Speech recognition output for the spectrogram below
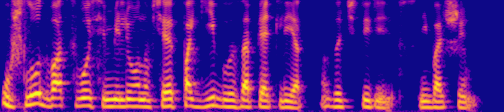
ушло 28 миллионов человек, погибло за 5 лет, за 4 с небольшим.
